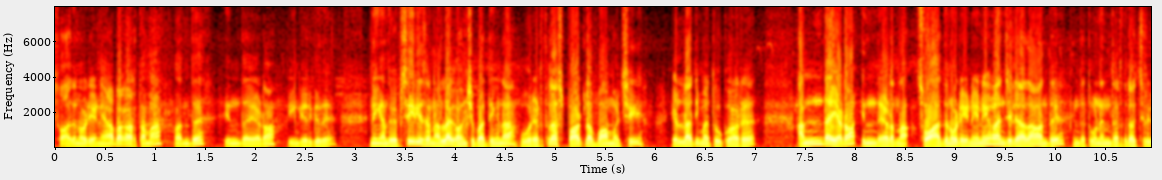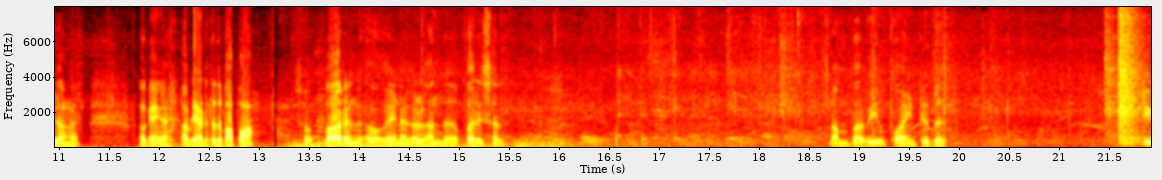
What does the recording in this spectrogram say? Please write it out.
ஸோ அதனுடைய ஞாபகார்த்தமாக வந்து இந்த இடம் இங்கே இருக்குது. நீங்கள் அந்த வெப் சீரிஸை நல்லா கவனிச்சு பார்த்தீங்கன்னா ஒரு இடத்துல ஸ்பாட்டில் பாம் வச்சு எல்லாத்தையுமே தூக்குவார். அந்த இடம் இந்த இடம் தான். ஸோ அதனுடைய நினைவாஞ்சலியாக தான் வந்து இந்த தூண் இந்த இடத்துல வச்சுருக்காங்க. ஓகேங்க அப்படியே அடுத்தது பார்ப்போம் ஸோ பாருங்கள் ஒகேனகல் அந்த பரிசல். நம்ம வியூ பாயிண்ட் இது. குட்டி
